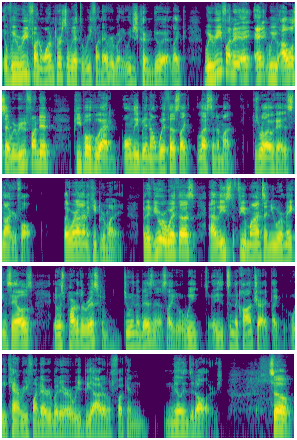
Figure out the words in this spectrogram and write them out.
If we refund one person, we have to refund everybody. We just couldn't do it. Like we refunded and we I will say we refunded people who had only been on with us like less than a month because we're like, okay, it's not your fault. Like we're not gonna keep your money. But if you were with us at least a few months and you were making sales, it was part of the risk of doing the business. Like we, it's in the contract. Like we can't refund everybody, or we'd be out of fucking millions of dollars. So,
